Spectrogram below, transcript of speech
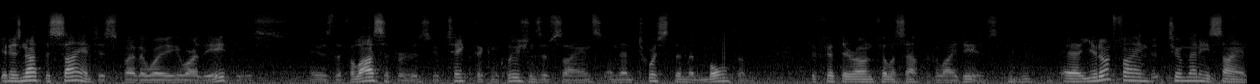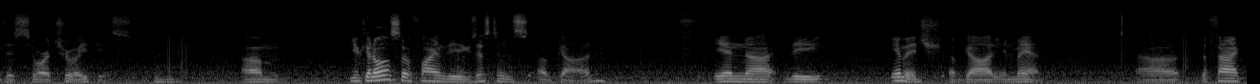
it is not the scientists, by the way, who are the atheists. It is the philosophers who take the conclusions of science and then twist them and mold them to fit their own philosophical ideas. Uh, you don't find too many scientists who are true atheists. Um, you can also find the existence of God in uh, the image of God in man. Uh, the fact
